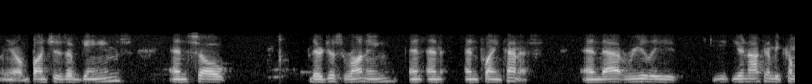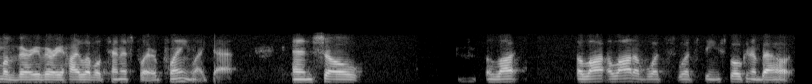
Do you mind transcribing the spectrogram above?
you know bunches of games. And so they're just running and and and playing tennis. And that really you're not going to become a very very high level tennis player playing like that. And so a lot, a lot, a lot of what's what's being spoken about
